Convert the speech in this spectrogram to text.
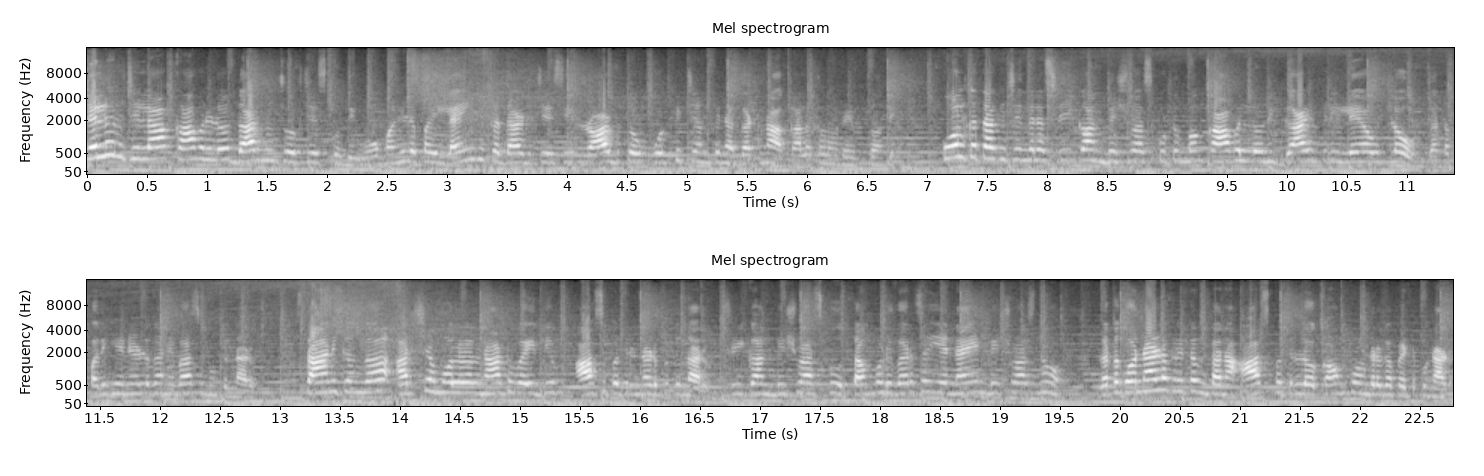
నెల్లూరు జిల్లా కావలిలో దారుణం చోటు చేసుకుంది. ఓ మహిళపై లైంగిక దాడి చేసి రాడ్డుతో కొట్టి చంపిన ఘటన కలకలం రేపుతోంది. కోల్కతాకి చెందిన శ్రీకాంత్ బిశ్వాస్ కుటుంబం కావల్లోని గాయత్రి లేఅవుట్లో గత పదిహేనేళ్ళుగా నివాసం ఉంటున్నారు స్థానికంగా హర్షమూలల నాటు వైద్యం ఆసుపత్రి నడుపుతున్నారు. శ్రీకాంత్ బిశ్వాస్కు తమ్ముడి వరుసయ్యే నయన్ బిశ్వాస్ను గత కొన్నాళ్ళ క్రితం తన ఆసుపత్రిలో కాంపౌండర్గా పెట్టుకున్నాడు.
